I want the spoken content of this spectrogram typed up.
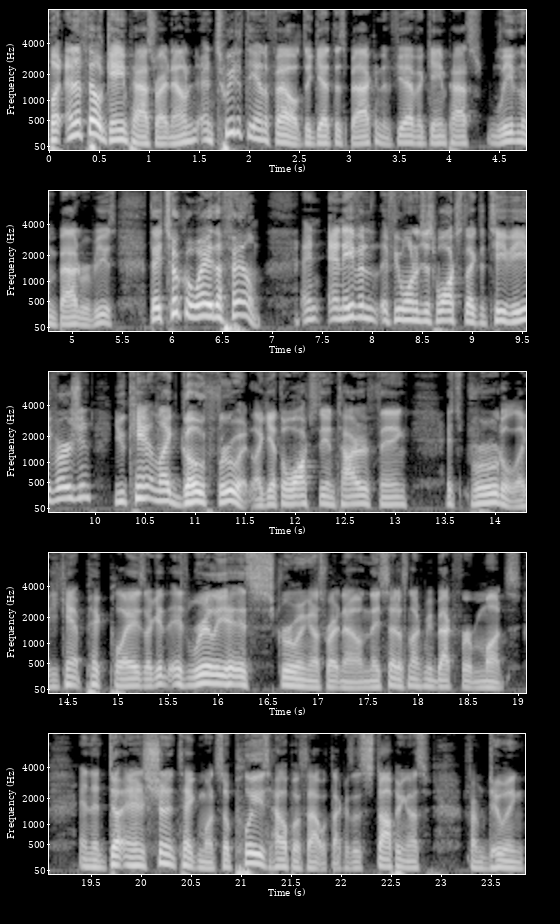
but NFL Game Pass right now and tweet at the NFL to get this back. And if you have a Game Pass, leave them bad reviews. They took away the film, and and even if you want to just watch like the TV version, you can't like go through it. Like you have to watch the entire thing. It's brutal. Like you can't pick plays. Like it, it really is screwing us right now. And they said it's not gonna be back for months, and then and it shouldn't take months. So please help us out with that because it's stopping us from doing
